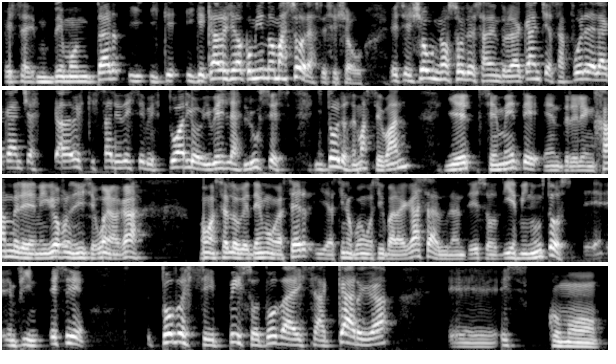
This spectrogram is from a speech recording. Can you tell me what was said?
de montar y, que, cada vez le va comiendo más horas ese show. Ese show no solo es adentro de la cancha, es afuera de la cancha, es cada vez que sale de ese vestuario y ves las luces y todos los demás se van y él se mete entre el enjambre de micrófono y dice, bueno, acá vamos a hacer lo que tenemos que hacer y así nos podemos ir para casa durante esos 10 minutos. Eh, en fin, ese, todo ese peso, toda esa carga eh, es como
